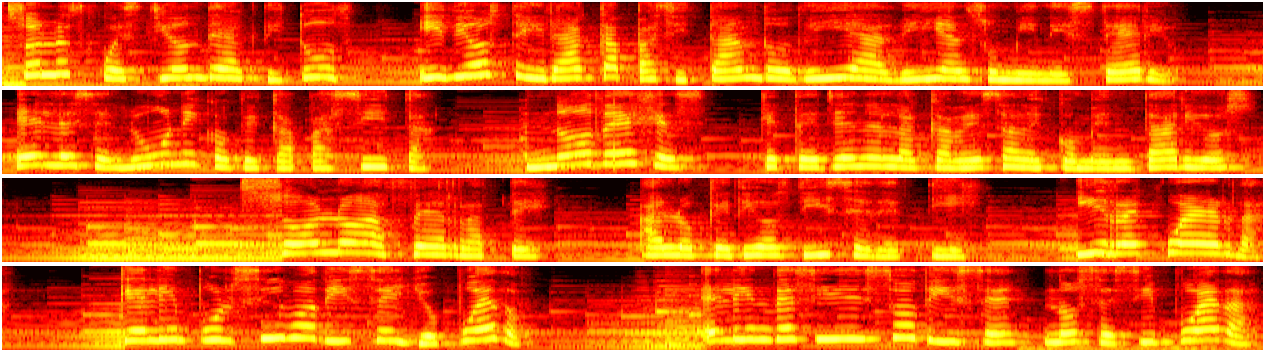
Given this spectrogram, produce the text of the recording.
Solo es cuestión de actitud y Dios te irá capacitando día a día en su ministerio. Él es el único que capacita. No dejes que te llenen la cabeza de comentarios. Solo aférrate a lo que Dios dice de ti. Y recuerda que el impulsivo dice yo puedo. El indeciso dice no sé si pueda.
